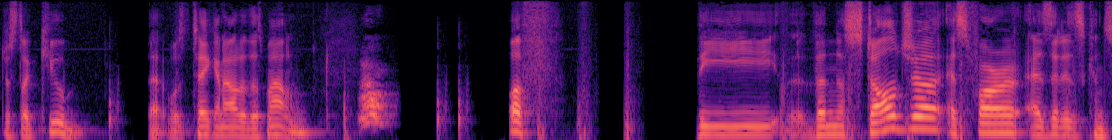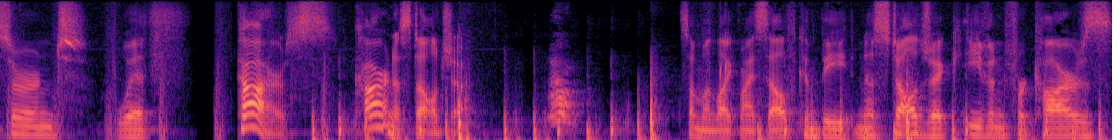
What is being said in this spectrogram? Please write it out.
just a cube that was taken out of this mountain. Woof. The the nostalgia as far as it is concerned with cars, car nostalgia. Someone like myself can be nostalgic even for cars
